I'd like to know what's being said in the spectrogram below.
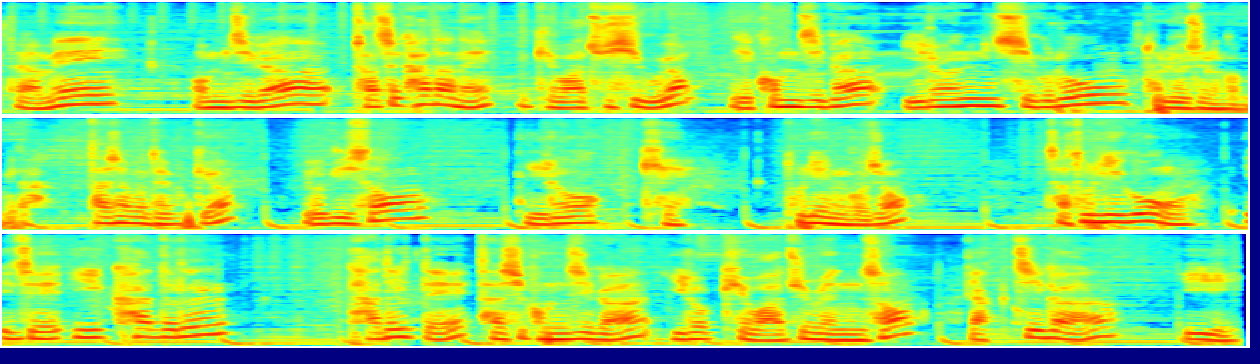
그 다음에 엄지가 좌측 하단에 이렇게 와주시고요. 이제 검지가 이런 식으로 돌려주는 겁니다. 다시 한번 해볼게요. 여기서 이렇게 돌리는 거죠. 자 돌리고 이제 이 카드를 닫을 때 다시 검지가 이렇게 와주면서 약지가 이,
